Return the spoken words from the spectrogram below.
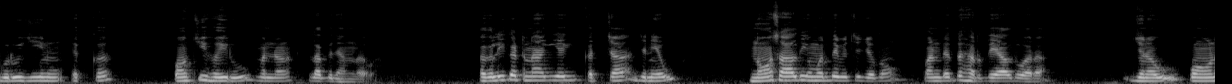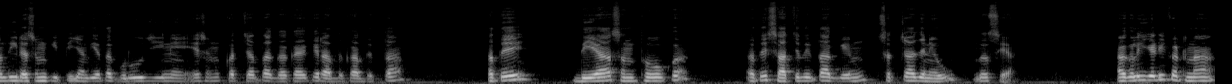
ਗੁਰੂ ਜੀ ਨੂੰ ਇੱਕ ਪਹੁੰਚੀ ਹੋਈ ਰੂਹ ਮੰਨਣ ਲੱਗ ਜਾਂਦਾ ਵਾ। ਅਗਲੀ ਘਟਨਾ ਕੀ ਹੈ ਕਿ ਕੱਚਾ ਜਨੇਊ। 9 ਸਾਲ ਦੀ ਉਮਰ ਦੇ ਵਿੱਚ ਜਦੋਂ ਪੰਡਿਤ ਹਰਦਿਆਲ ਦੁਆਰਾ ਜਨੇਊ ਪਾਉਣ ਦੀ ਰਸਮ ਕੀਤੀ ਜਾਂਦੀ ਹੈ, ਤਾਂ ਗੁਰੂ ਜੀ ਨੇ ਇਸ ਨੂੰ ਕੱਚਾ ਧਾਗਾ ਕਹਿ ਕੇ ਰੱਦ ਕਰ ਦਿੱਤਾ ਅਤੇ ਦਿਆ ਸੰਤੋਖ ਅਤੇ ਸੱਚ ਦੇ ਧਾਗੇ ਨੂੰ ਸੱਚਾ ਜਨੇਊ ਦੱਸਿਆ। ਅਗਲੀ ਜਿਹੜੀ ਘਟਨਾ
